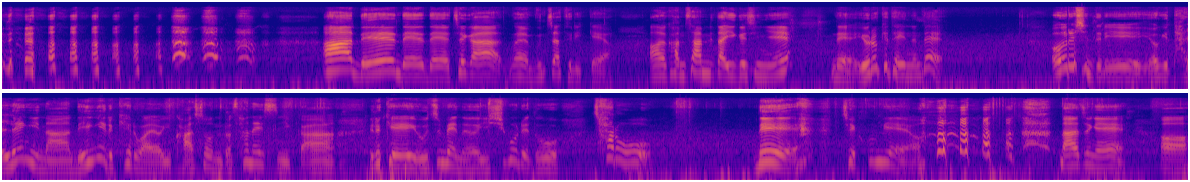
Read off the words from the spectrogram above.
아, 네, 네, 네. 제가 네, 문자 드릴게요. 아, 감사합니다, 이것이님. 네, 이렇게 돼 있는데 어르신들이 여기 달랭이나 냉이를 캐러 와요. 이 가수원으로 산에 있으니까. 이렇게 요즘에는 이 시골에도 차로 네, 제 꿈이에요. 나중에 어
